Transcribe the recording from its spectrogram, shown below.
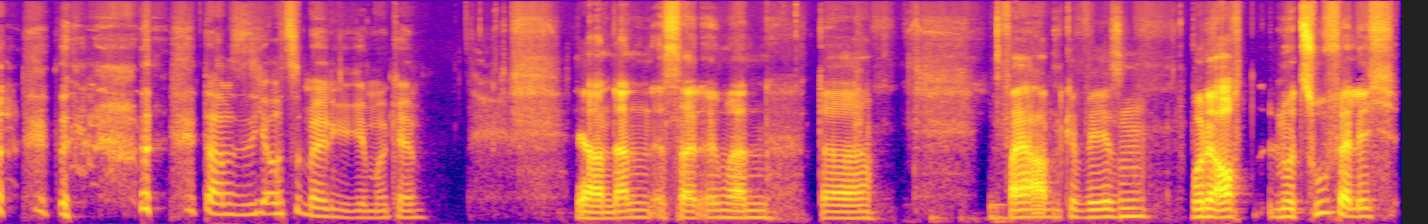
Da haben sie sich auch zu melden gegeben, okay. Ja, und dann ist halt irgendwann da Feierabend gewesen. Wurde auch nur zufällig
